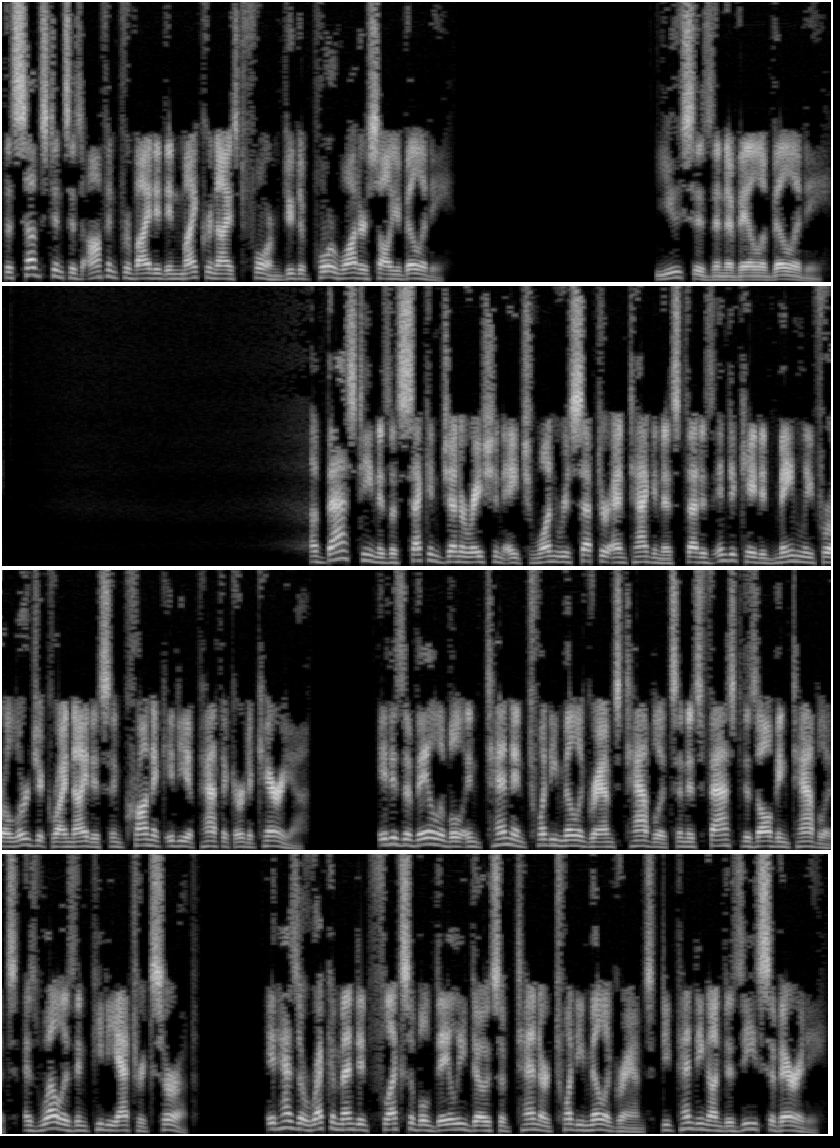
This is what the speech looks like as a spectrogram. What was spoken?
The substance is often provided in micronized form due to poor water solubility. Uses and availability Ebastine is a second-generation H1 receptor antagonist that is indicated mainly for allergic rhinitis and chronic idiopathic urticaria. It is available in 10 and 20 mg tablets and as fast-dissolving tablets, as well as in pediatric syrup. It has a recommended flexible daily dose of 10 or 20 mg, depending on disease severity.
